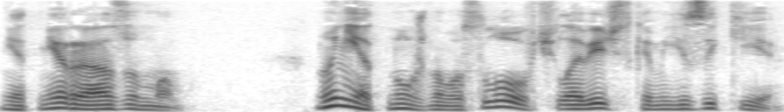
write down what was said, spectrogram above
нет, не разумом, но нет нужного слова в человеческом языке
